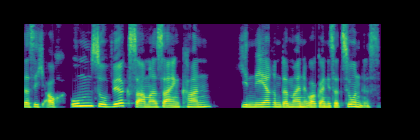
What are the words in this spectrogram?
dass ich auch umso wirksamer sein kann, je näherender meine Organisation ist.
